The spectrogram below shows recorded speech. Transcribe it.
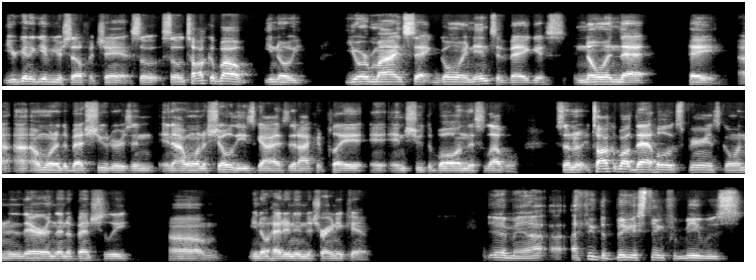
you're gonna give yourself a chance. So so talk about you know your mindset going into Vegas, knowing that hey, I, am one of the best shooters, and and I want to show these guys that I could play and, and shoot the ball on this level. So talk about that whole experience going into there, and then eventually, um, you know, heading into training camp. Yeah, man. I, I think the biggest thing for me was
